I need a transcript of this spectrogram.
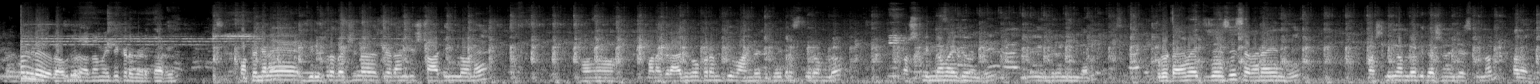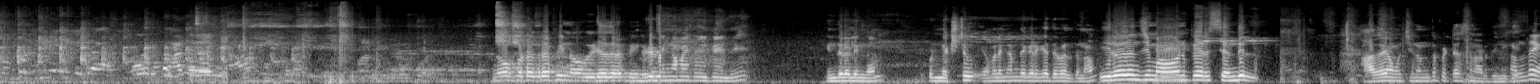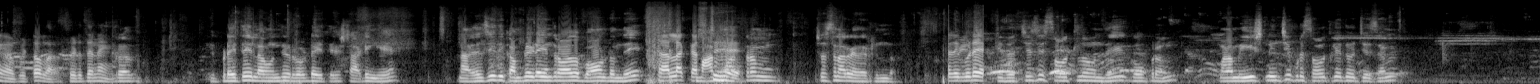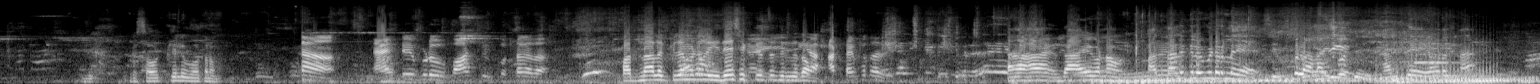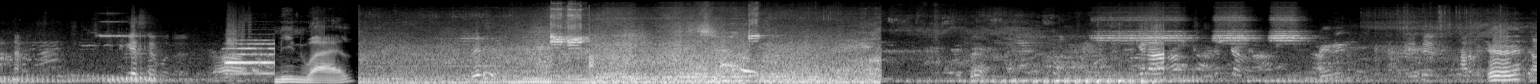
ఇప్పుడు రథం అయితే ఇక్కడ పెడతారు. పక్కనే గిరి ప్రదక్షిణ చేయడానికి స్టార్టింగ్లోనే ఆ, మనకు రాజగోపురంకి వన్ హండ్రెడ్ మీటర్స్ దూరంలో ఫస్ట్ లింగం అయితే ఉంది ఇది ఇంద్రలింగం. ఇప్పుడు టైం అయితే చేసి సెవెన్ అయింది. ఫస్ట్ లింగంలోకి దర్శనం చేసుకుందాం. పదండి. నో ఫోటోగ్రఫీ నో వీడియోగ్రఫీ లింగం అయితే అయిపోయింది ఇంద్రలింగం. ఇప్పుడు నెక్స్ట్ యమలింగం దగ్గరికి అయితే వెళ్తున్నాం. ఈ రోజు నుంచి మా వాని పేరు సెందిల్. ఆదాయం వచ్చినంత పెట్టేస్తున్నారు దీనికి. అంతే ఇంకా పెట్టాలా? పెడితేనే. ఇప్పుడు ఇప్పుడైతే ఇలా ఉంది రోడ్ అయితే స్టార్టింగే నాకు తెలిసి ఇది కంప్లీట్ అయిన తర్వాత బాగుంటుంది. చాలా మాకు కష్టమే మాత్రం చూస్తున్నారు కదా ఎట్లుందో. అది కూడా. ఇది వచ్చేసి సౌత్లో ఉంది గోపురం. మనం ఈస్ట్ నుంచి ఇప్పుడు సౌత్కి అయితే వచ్చేసాం. ఇప్పుడు సౌత్కి వెళ్ళి పోతున్నాం. యాక్టివ్ ఇప్పుడు ఫాస్ట్ కొత్త కదా. పద్నాలుగు కిలోమీటర్లు ఇదే శక్తితో తిరుగుతాం. దాయిగా ఉన్నాం. పద్నాలుగు కిలోమీటర్లే. సింపుల్ అలా అయిపోద్ది. అంతే ఏమడొచ్చినా? Meanwhile,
